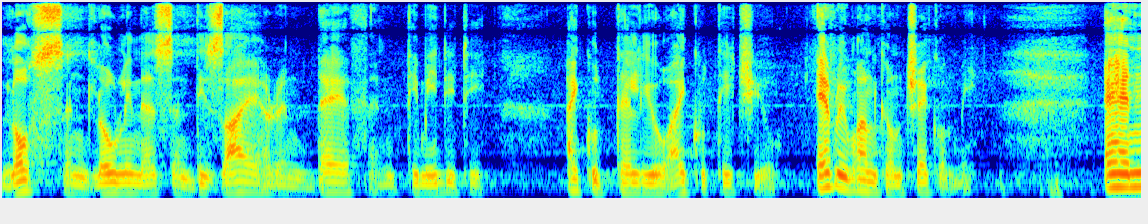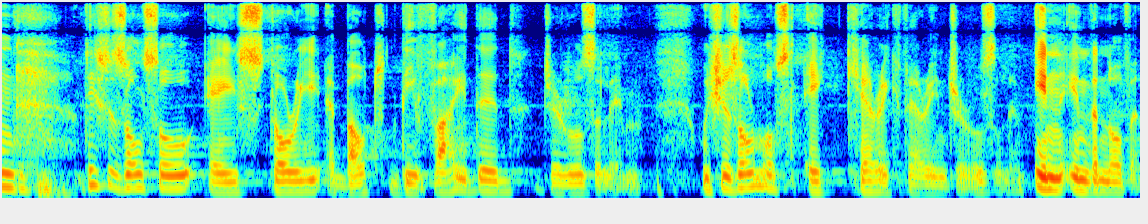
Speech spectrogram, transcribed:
loss and loneliness and desire and death and timidity. I could tell you, I could teach you. Everyone can check on me. And this is also a story about divided Jerusalem, which is almost a character in Jerusalem, in, in the novel.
